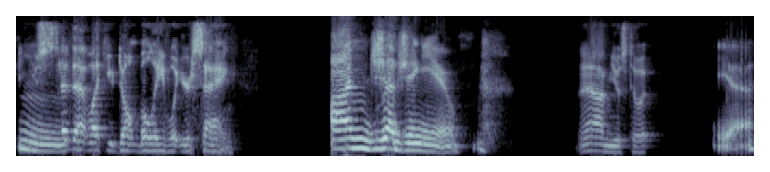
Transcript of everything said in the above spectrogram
You Hmm. said that like you don't believe what you're saying. I'm judging you. Yeah, I'm used to it. Yeah.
